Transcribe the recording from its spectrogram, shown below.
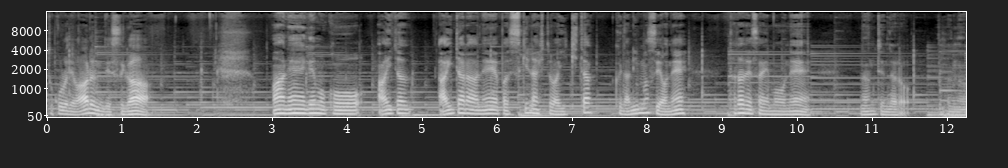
ところではあるんですがまあねでもこう空いた空いたらねやっぱ好きな人は行きたくなりますよね。ただでさえもうね何て言うんだろう。その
